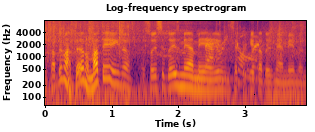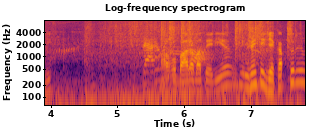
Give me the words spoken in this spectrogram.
Eu acabei matando? Matei ainda. Eu sou esse 266 aí. Não sei por que tá 266, meu amigo. Ah, roubaram a bateria. Eu já entendi. É captura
